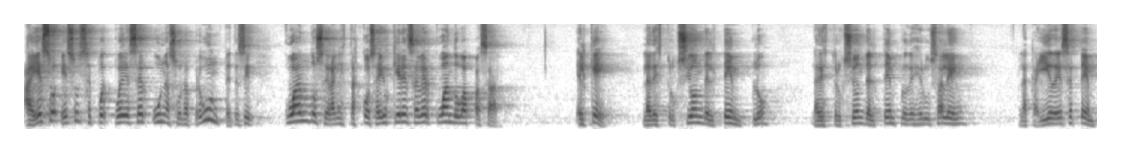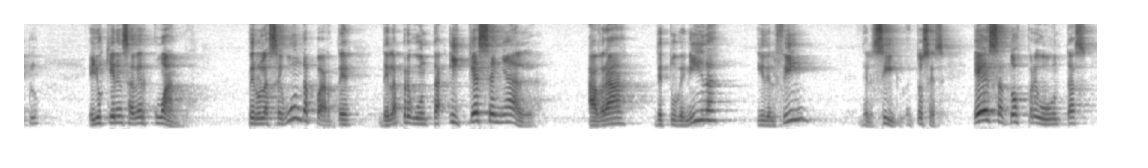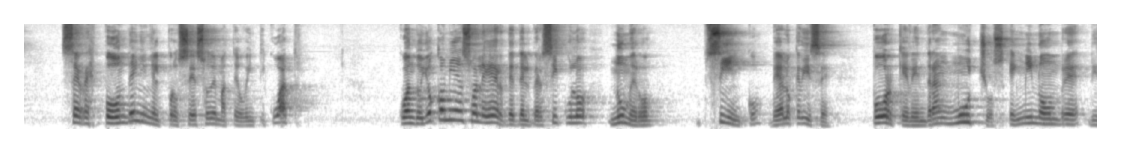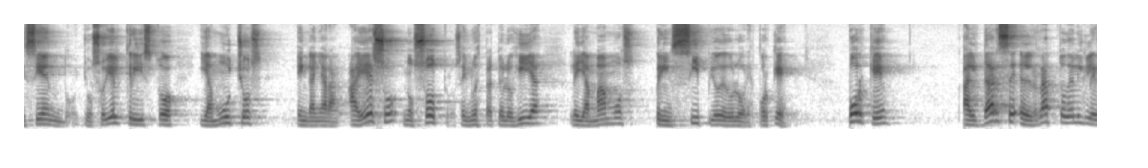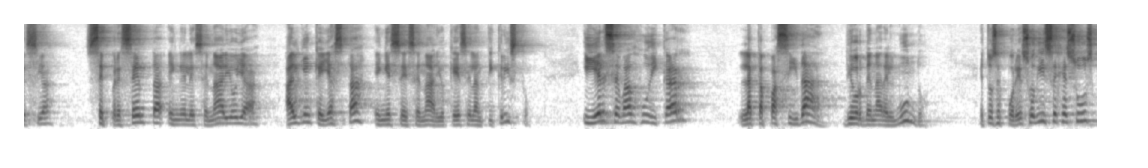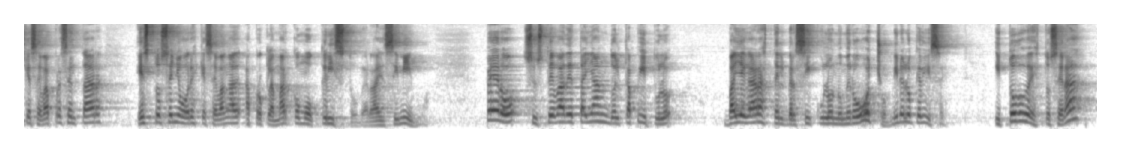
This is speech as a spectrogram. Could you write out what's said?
A eso, eso se puede, ser una sola pregunta, es decir, ¿cuándo serán estas cosas? Ellos quieren saber cuándo va a pasar. ¿El qué? La destrucción del templo, la destrucción del templo de Jerusalén la caída de ese templo, ellos quieren saber cuándo. Pero la segunda parte de la pregunta, ¿y qué señal habrá de tu venida y del fin del siglo? Entonces, esas dos preguntas se responden en el proceso de Mateo 24. Cuando yo comienzo a leer desde el versículo número 5, vea lo que dice, porque vendrán muchos en mi nombre diciendo, yo soy el Cristo, y a muchos engañarán. A eso nosotros en nuestra teología le llamamos principio de dolores. ¿Por qué? Porque al darse el rapto de la iglesia, se presenta en el escenario ya alguien que ya está en ese escenario, que es el anticristo. Y él se va a adjudicar la capacidad de ordenar el mundo. Entonces, por eso dice Jesús que se va a presentar estos señores que se van a, proclamar como Cristo, ¿verdad? En sí mismo. Pero si usted va detallando el capítulo, va a llegar hasta el versículo número 8. Mire lo que dice. Y todo esto será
